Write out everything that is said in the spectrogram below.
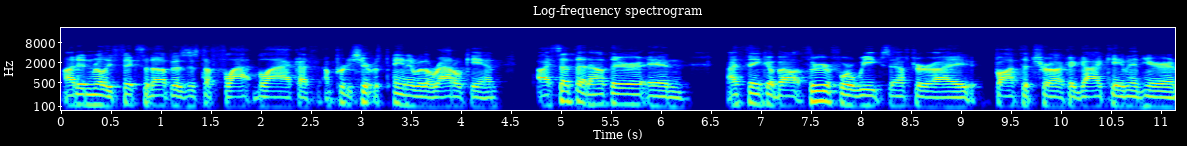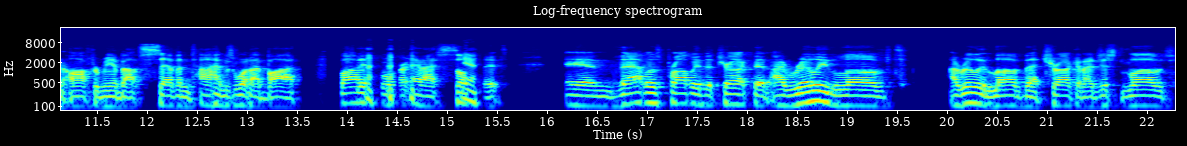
I didn't really fix it up. It was just a flat black. I, I'm pretty sure it was painted with a rattle can. I set that out there and I think about three or four weeks after I bought the truck, a guy came in here and offered me about seven times what I bought, bought it for, and I sold yeah. it. And that was probably the truck that I really loved. I really loved that truck, and I just loved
